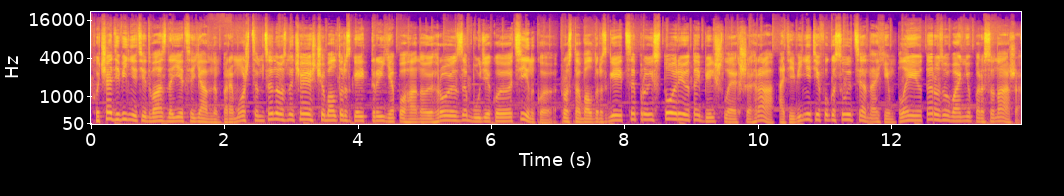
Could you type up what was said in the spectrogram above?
Хоча Divinity 2 здається явним переможцем, це не означає, що Baldur's Gate 3 є поганою грою за будь-якою оцінкою. Просто Baldur's Gate це про історію та більш легша гра, а Divinity фокусується на геймплею та розвиванню персонажа.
